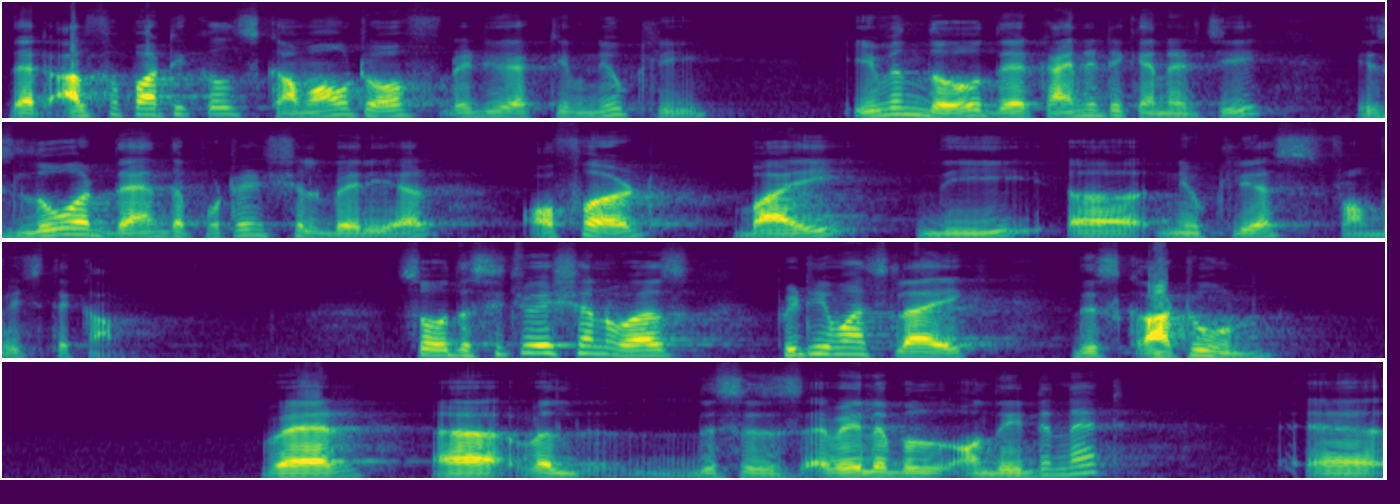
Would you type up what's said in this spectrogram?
that alpha particles come out of radioactive nuclei even though their kinetic energy is lower than the potential barrier offered by the uh, nucleus from which they come. So, the situation was pretty much like this cartoon where uh, well this is available on the internet uh,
